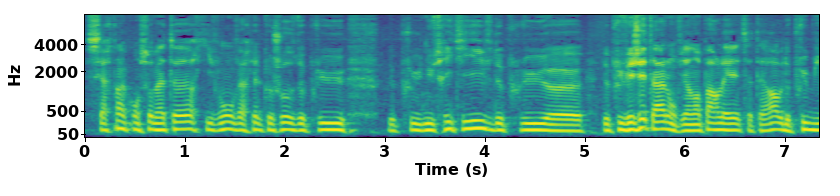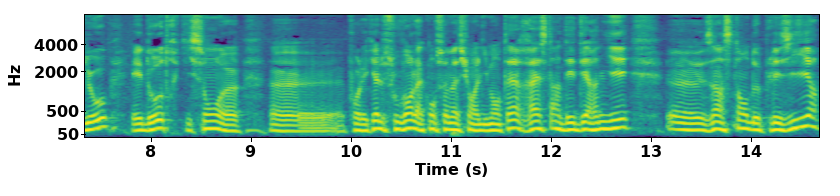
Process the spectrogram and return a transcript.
certains consommateurs qui vont vers quelque chose de plus, nutritif, de plus, euh, végétal, on vient d'en parler, etc., de plus bio, et d'autres qui sont euh, euh, pour lesquels souvent la consommation alimentaire reste un des derniers instants de plaisir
